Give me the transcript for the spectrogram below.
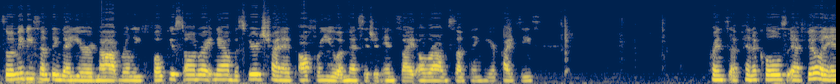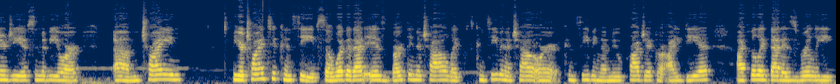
So it may be something that you're not really focused on right now, but Spirit is trying to offer you a message and insight around something here, Pisces. Prince of Pentacles. I feel an energy of some of you are um, trying, you're trying to conceive. So whether that is birthing a child, like conceiving a child or conceiving a new project or idea, I feel like that is really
